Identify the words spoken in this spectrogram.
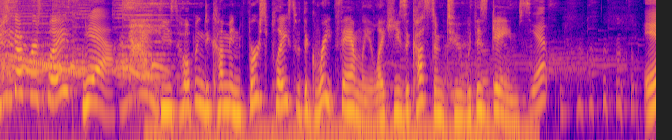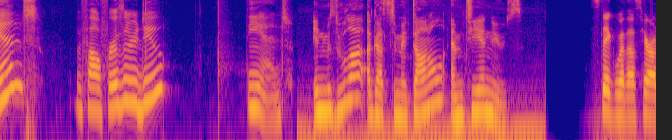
just got first place? Yeah. Nice. He's hoping to come in first place with a great family like he's accustomed to with his games. Yep. and without further ado, the end. In Missoula, Augusta McDonald, MTN News. Stick with us here on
